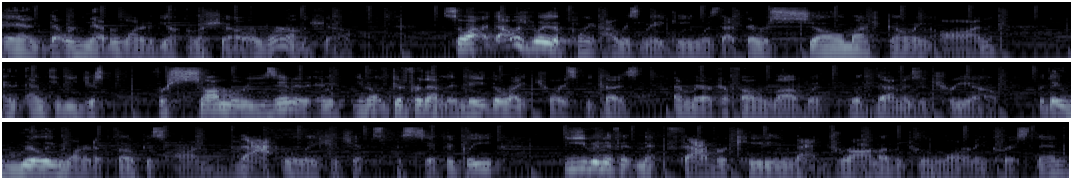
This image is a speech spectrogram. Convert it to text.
and that were never wanted to be on the show or weren't on the show. So I, that was really the point I was making was that there was so much going on and MTV just for some reason and, and, you know good for them they made the right choice because America fell in love with with them as a trio but they really wanted to focus on that relationship specifically even if it meant fabricating that drama between Lauren and Kristin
